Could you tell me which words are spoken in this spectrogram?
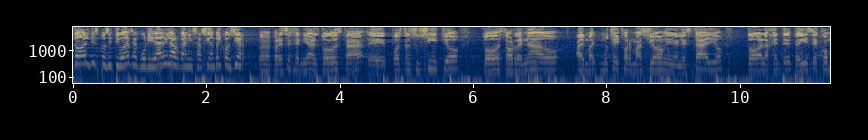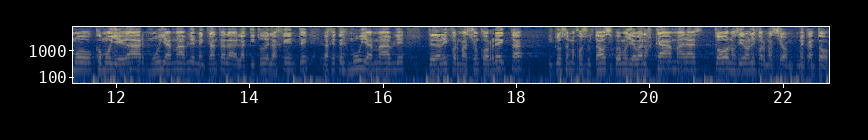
todo el dispositivo de seguridad y la organización del concierto? Pues me parece genial, todo está eh, puesto en su sitio, todo está ordenado, hay mucha información en el estadio, toda la gente te dice cómo, cómo llegar, muy amable, me encanta la, la actitud de la gente, la gente es muy amable, te da la información correcta, incluso hemos consultado si podemos llevar las cámaras, todos nos dieron la información, me encantó.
